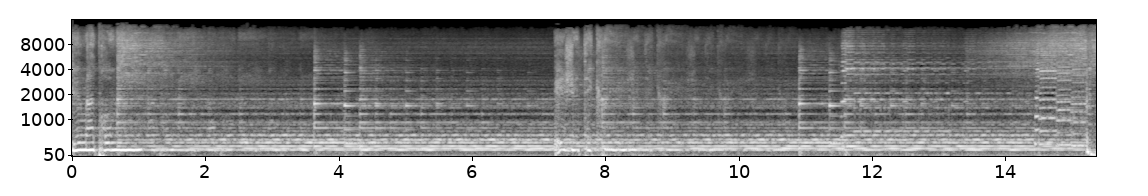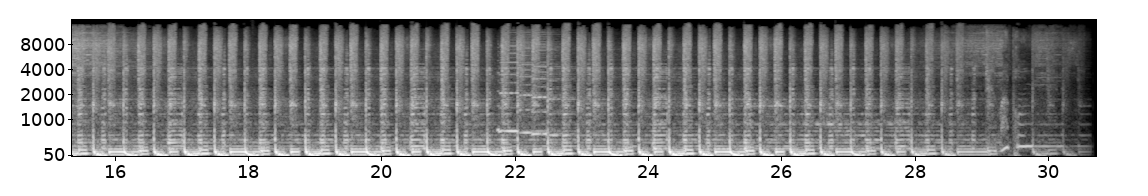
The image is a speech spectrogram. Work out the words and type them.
Tu m'as promis. Et je t'ai cru.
